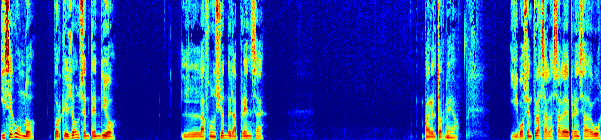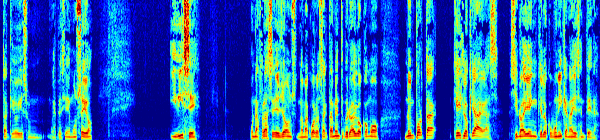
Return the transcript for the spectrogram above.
Y segundo, porque Jones entendió la función de la prensa para el torneo. Y vos entras a la sala de prensa de Augusta, que hoy es una especie de museo, y dice una frase de Jones, no me acuerdo exactamente, pero algo como, no importa qué es lo que hagas, si no hay alguien que lo comunica, nadie se entera.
